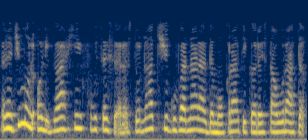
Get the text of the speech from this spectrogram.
regimul oligarhic fusese răsturnat și guvernarea democratică restaurată.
